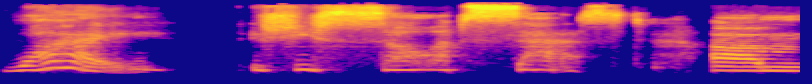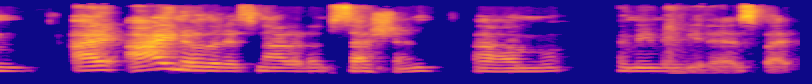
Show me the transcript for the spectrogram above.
Why is she so obsessed? Um, I I know that it's not an obsession. Um, I mean, maybe it is, but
